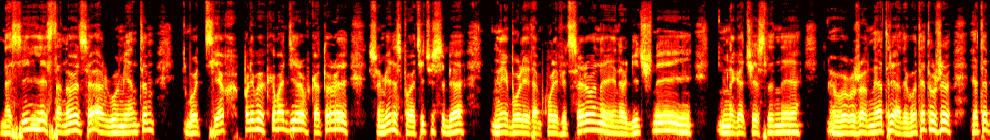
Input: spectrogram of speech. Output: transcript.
Насилие становится аргументом вот тех полевых командиров, которые сумели сплотить у себя наиболее там квалифицированные, энергичные и многочисленные вооруженные отряды. Вот это уже это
